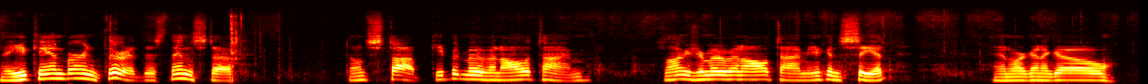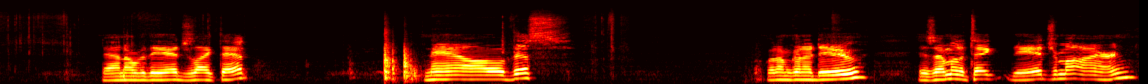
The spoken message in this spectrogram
Now you can burn through it this thin stuff. Don't stop. Keep it moving all the time. As long as you're moving all the time, you can see it. And we're going to go down over the edge like that. Now this, what I'm going to do is I'm going to take the edge of my iron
